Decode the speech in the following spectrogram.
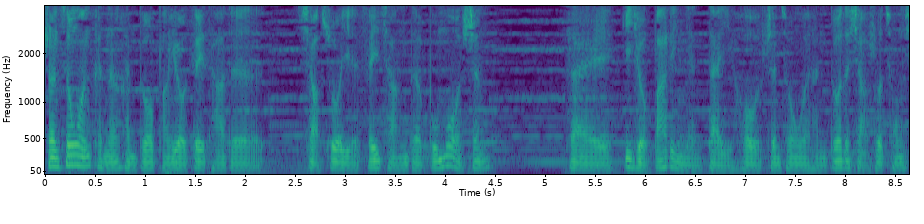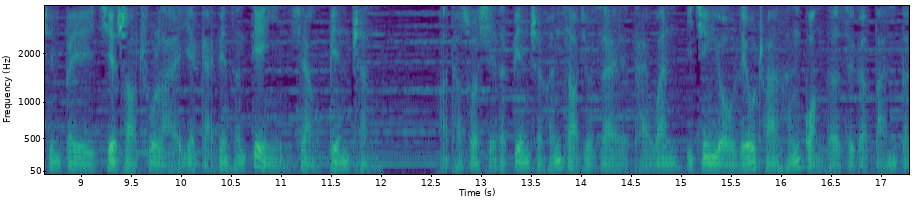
沈从文可能很多朋友对他的小说也非常的不陌生。在一九八零年代以后，沈从文很多的小说重新被介绍出来，也改编成电影，像《边城》啊，他所写的《边城》很早就在台湾已经有流传很广的这个版本。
